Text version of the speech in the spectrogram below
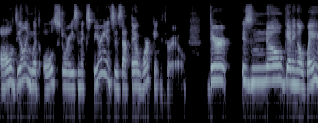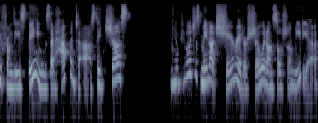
all dealing with old stories and experiences that they're working through. There is no getting away from these things that happen to us. They just you know people just may not share it or show it on social media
